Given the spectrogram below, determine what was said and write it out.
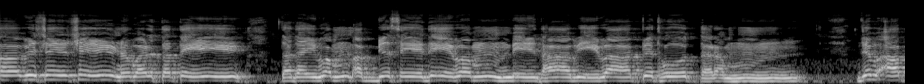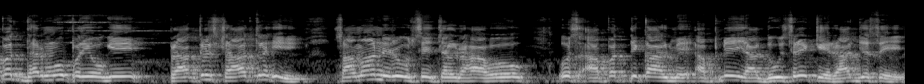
अविशेषेण वर्तते। तदैव अभ्यसेदेव मेधावीवाप्यथोत्तरम जब आपद धर्मोपयोगी प्राकृत शास्त्र ही सामान्य रूप से चल रहा हो। उस आपत्ति काल में अपने या दूसरे के राज्य से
